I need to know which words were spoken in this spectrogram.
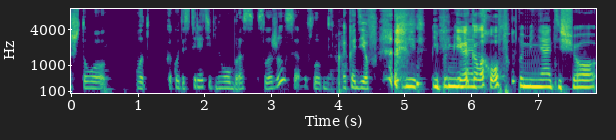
что вот какой-то стереотипный образ сложился, условно, экодев и, и, поменять, и эколохоп. Поменять еще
